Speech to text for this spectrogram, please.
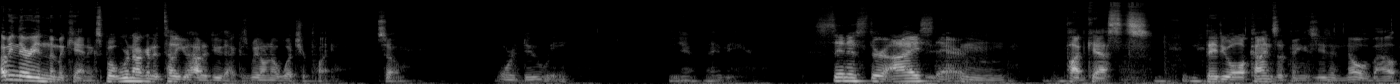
I mean, they're in the mechanics, but we're not going to tell you how to do that because we don't know what you're playing. So or do we yeah, maybe sinister eye stare Mm, podcasts they do all kinds of things you didn't know about.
